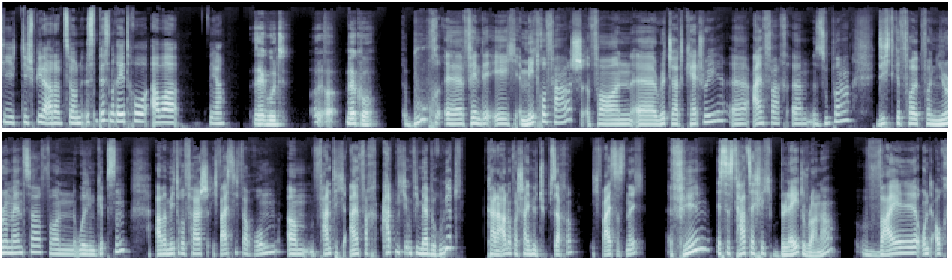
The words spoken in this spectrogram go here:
Die, die Spieleadaption. Ist ein bisschen retro, aber ja. Sehr gut. Äh, Mirko. Buch äh, finde ich Metrophage von äh, Richard Cadry. Äh, einfach ähm, super. Dicht gefolgt von Neuromancer von William Gibson. Aber Metrophage, ich weiß nicht warum, ähm, fand ich einfach, hat mich irgendwie mehr berührt. Keine Ahnung, wahrscheinlich eine Typsache. Ich weiß es nicht. Film ist es tatsächlich Blade Runner weil und auch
